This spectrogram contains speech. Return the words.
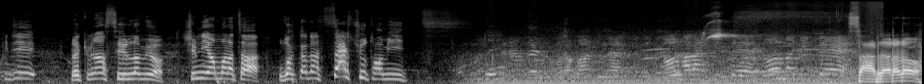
İkinci rakibinden sıyrılamıyor. Şimdi yan hata. Uzaklardan sert şut Hamit. Serdar Aro.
